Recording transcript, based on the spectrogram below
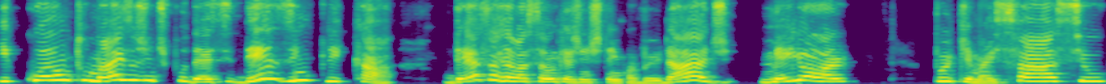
e quanto mais a gente pudesse desimplicar dessa relação que a gente tem com a verdade, melhor. Porque mais fácil,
